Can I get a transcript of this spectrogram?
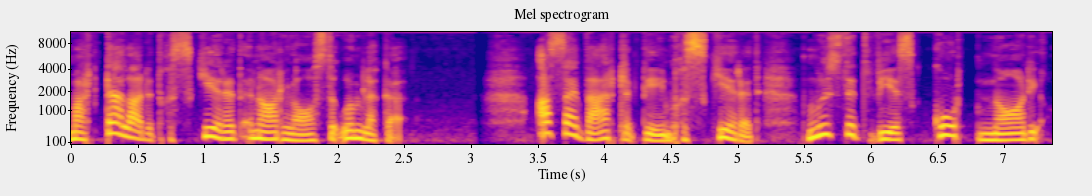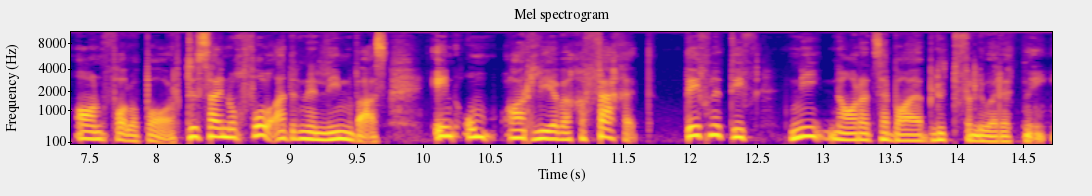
Martella dit geskeer het in haar laaste oomblikke. As sy werklik die hemp geskeer het, moes dit wees kort na die aanval op haar, toe sy nog vol adrenalien was en om haar lewe geveg het definitief nie nadat sy baie bloed verloor het nie.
